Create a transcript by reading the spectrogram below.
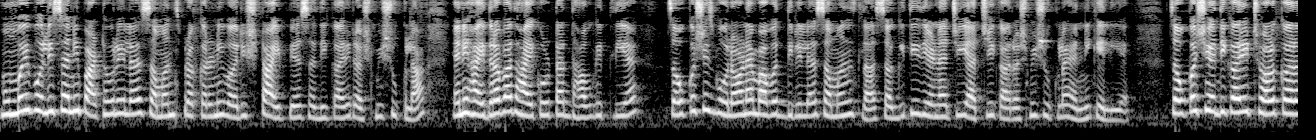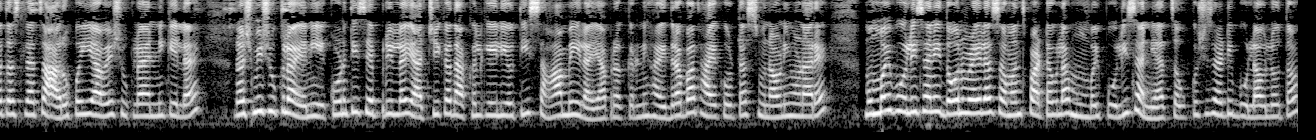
मुंबई पोलिसांनी पाठवलेल्या समन्स प्रकरणी वरिष्ठ आयपीएस अधिकारी रश्मी शुक्ला यांनी हैदराबाद हायकोर्टात धाव घेतली आहे. चौकशीस बोलावण्याबाबत दिलेल्या समन्सला स्थगिती देण्याची याचिका रश्मी शुक्ला यांनी केली आहे. चौकशी अधिकारी छळ करत असल्याचा आरोपही यावेळी शुक्ला यांनी केलाय. रश्मी शुक्ला यांनी एकोणतीस एप्रिलला याचिका दाखल केली होती. सहा मेला या प्रकरणी हैदराबाद हायकोर्टात सुनावणी होणार आहे. मुंबई पोलिसांनी दोन वेळेला समन्स पाठवला. मुंबई पोलिसांनी आज चौकशीसाठी बोलावलं होतं.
